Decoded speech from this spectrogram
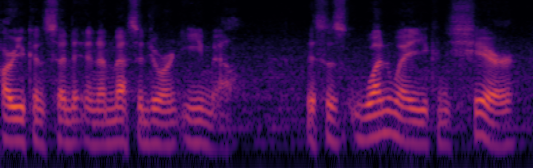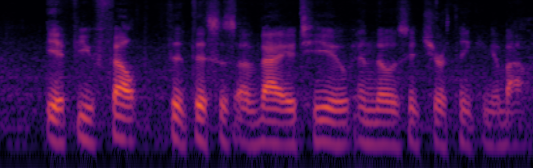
or you can send it in a message or an email. This is one way you can share if you felt that this is of value to you and those that you're thinking about.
